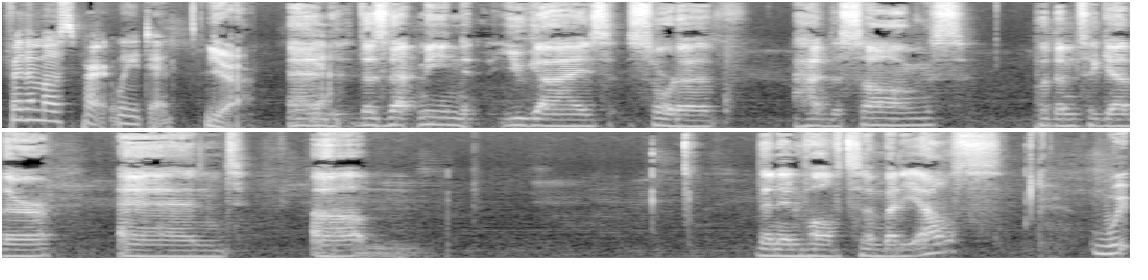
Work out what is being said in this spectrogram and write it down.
For the most part, we did. Yeah. and Yeah. does that mean you guys sort of had the songs, put them together, and um, then involved somebody else? We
